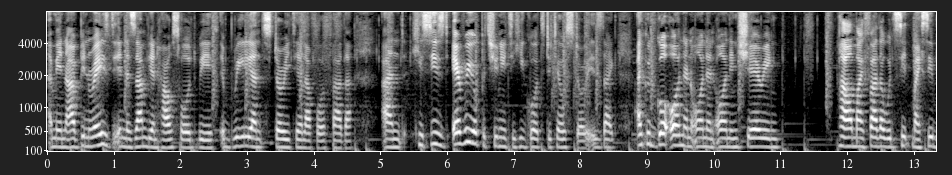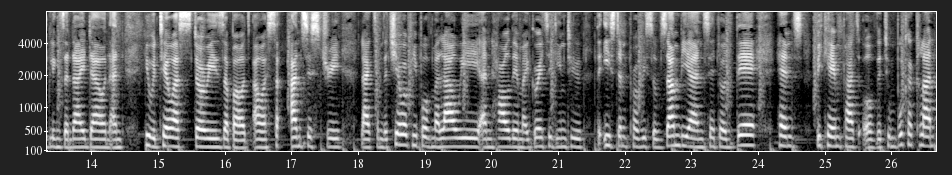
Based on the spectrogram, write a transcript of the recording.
I mean, I've been raised in a Zambian household with a brilliant storyteller for a father, and he seized every opportunity he got to tell stories. Like, I could go on and on and on in sharing how my father would sit my siblings and I down and he would tell us stories about our ancestry, like from the Chewa people of Malawi and how they migrated into the eastern province of Zambia and settled there, hence became part of the Tumbuka clan.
